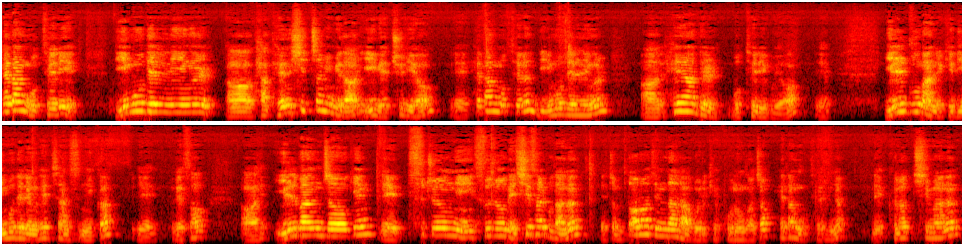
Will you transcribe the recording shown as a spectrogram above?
해당 모텔이 리모델링을 어, 다된 시점입니다. 이 매출이요. 예, 해당 모텔은 리모델링을 아, 해야 될 모텔이고요. 예, 일부만 이렇게 리모델링을 했지 않습니까? 예, 그래서 어, 일반적인 예, 수준이 수준의 시설보다는 예, 좀 떨어진다라고 이렇게 보는 거죠. 해당 모텔은요. 네, 그렇지만은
